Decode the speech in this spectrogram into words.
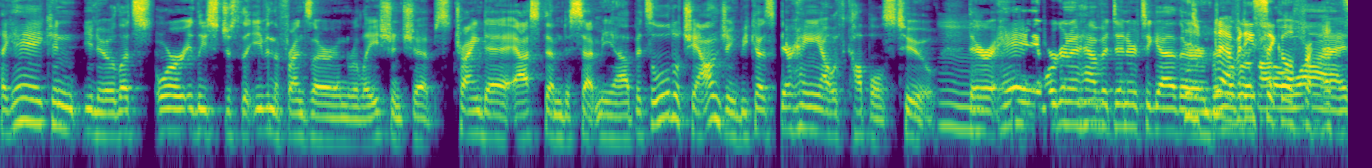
like, hey, can, you know, let's, or at least just the, even the friends that are in relationships, trying to ask them to set me up. It's a little challenging because they're hanging out out with couples too. Mm. They're hey, we're gonna have a dinner together and bring over a bottle of wine,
